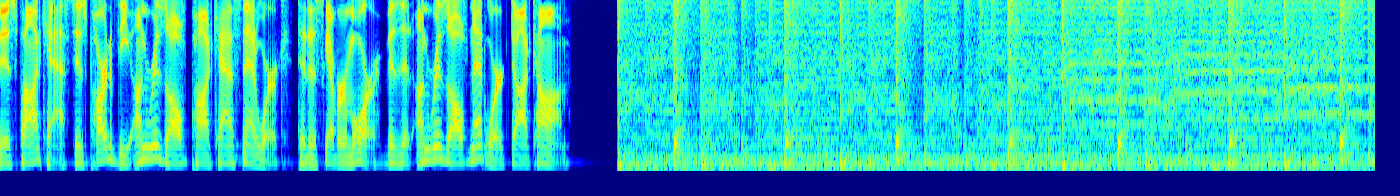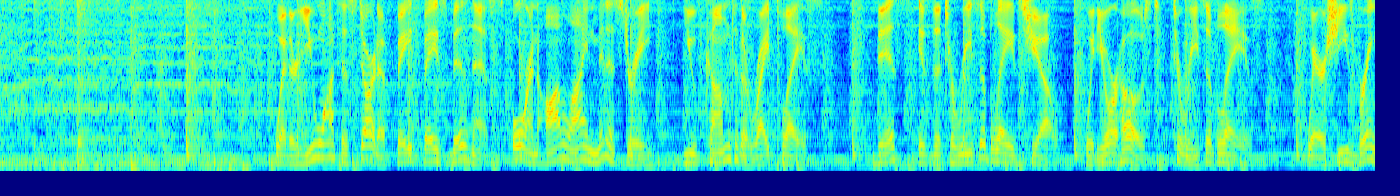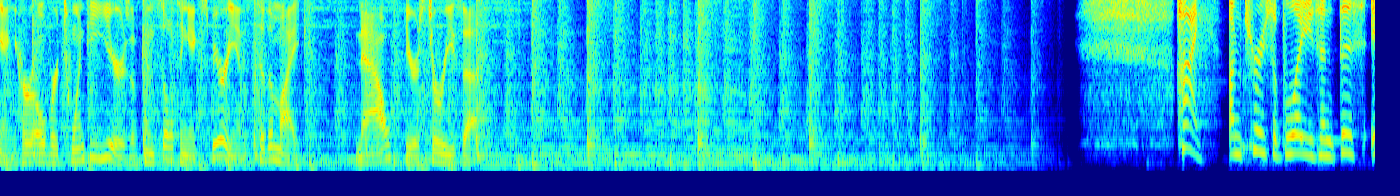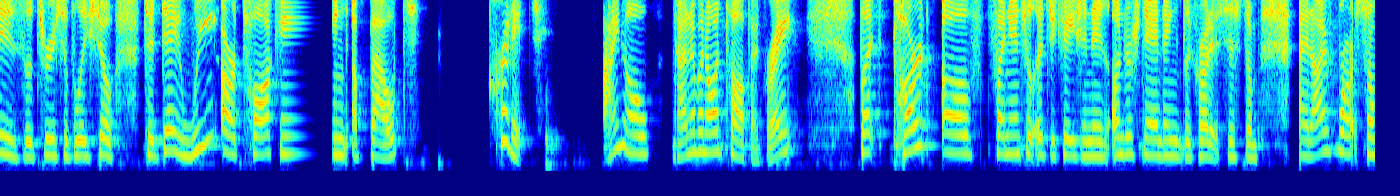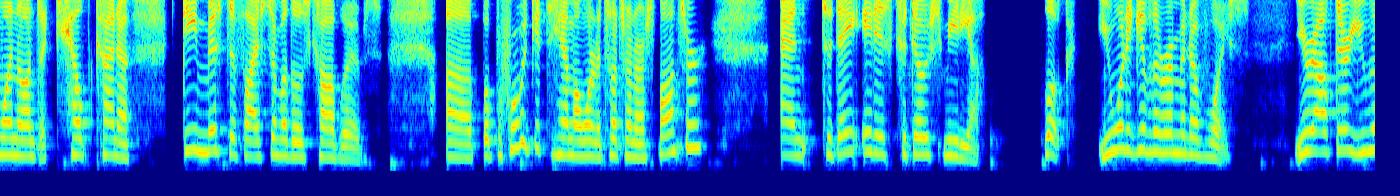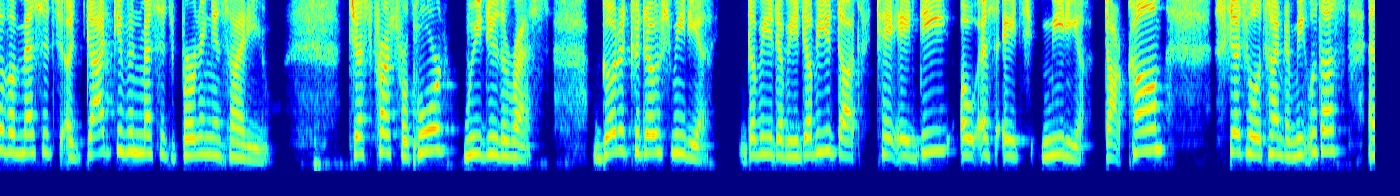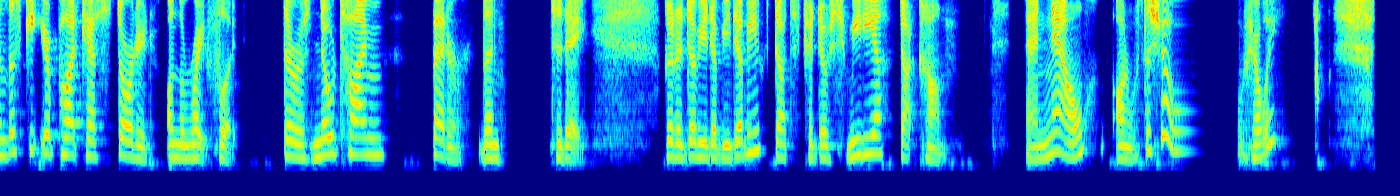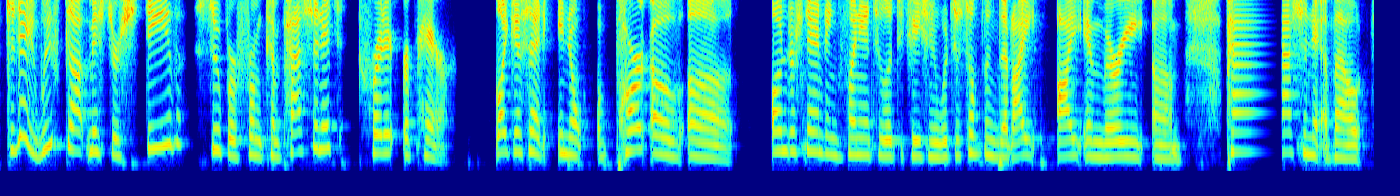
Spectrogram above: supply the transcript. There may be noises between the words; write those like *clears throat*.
This podcast is part of the Unresolved Podcast Network. To discover more, visit unresolvednetwork.com. Whether you want to start a faith based business or an online ministry, you've come to the right place. This is the Teresa Blaze Show with your host, Teresa Blaze, where she's bringing her over 20 years of consulting experience to the mic. Now, here's Teresa. Hi, I'm Teresa Blaze, and this is the Teresa Blaze Show. Today, we are talking about credit. I know, kind of an odd topic, right? But part of financial education is understanding the credit system. And I've brought someone on to help kind of demystify some of those cobwebs. Uh, but before we get to him, I want to touch on our sponsor. And today it is Kadosh Media. Look, you want to give the remnant a voice. You're out there, you have a message, a God given message burning inside of you. Just press record, we do the rest. Go to Kadosh Media, www.kadoshmedia.com. Schedule a time to meet with us and let's get your podcast started on the right foot. There is no time better than today. Go to www.kadoshmedia.com. And now on with the show, shall we? Today we've got Mr. Steve Super from Compassionate Credit Repair. Like I said, you know, a part of uh understanding financial education, which is something that I I am very um, passionate about,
